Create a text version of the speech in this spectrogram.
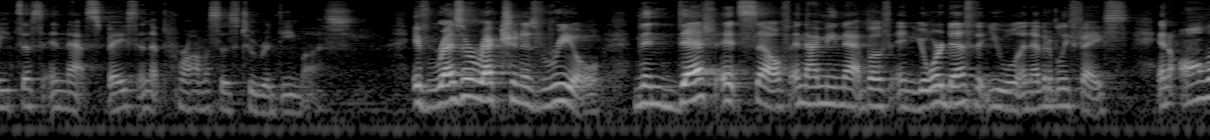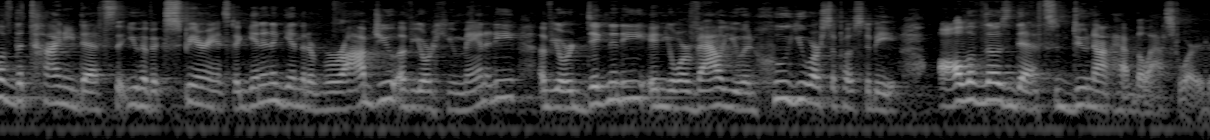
meets us in that space and that promises to redeem us. If resurrection is real, then death itself, and I mean that both in your death that you will inevitably face, and all of the tiny deaths that you have experienced again and again that have robbed you of your humanity, of your dignity, and your value, and who you are supposed to be, all of those deaths do not have the last word.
